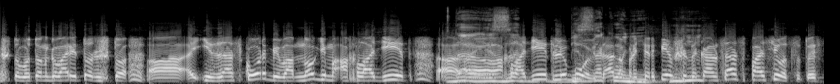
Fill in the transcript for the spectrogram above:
что вот он говорит тоже, что э, из-за скорби во многим охладеет, э, да, охладеет любовь, да, но претерпевший угу. до конца спасется. То есть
